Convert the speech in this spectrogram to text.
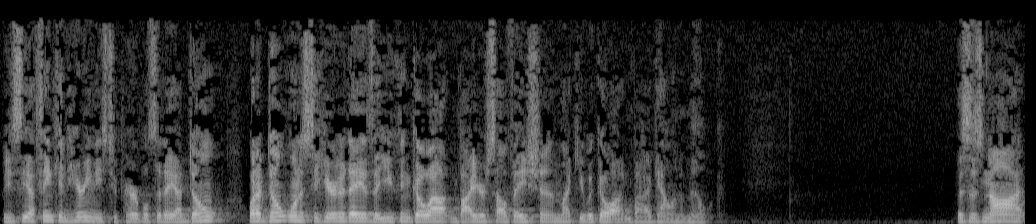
But you see, I think in hearing these two parables today, I don't, what I don't want us to hear today is that you can go out and buy your salvation like you would go out and buy a gallon of milk. This is not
